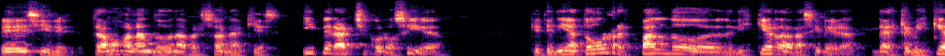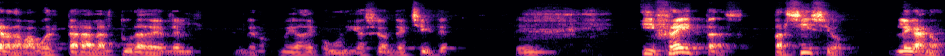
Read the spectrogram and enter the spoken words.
Es decir, estamos hablando de una persona que es hiper conocida, que tenía todo el respaldo de la izquierda brasilera, de la extrema izquierda, para estar a la altura de, los medios de comunicación de Chile. Y Freitas, Tarcisio, le ganó.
